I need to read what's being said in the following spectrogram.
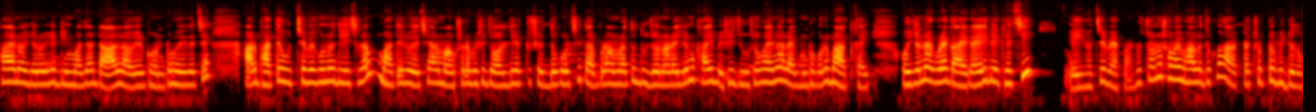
খায় না, ওই জন্য ওই যে ডিম ভাজা, ডাল, লাউয়ের ঘন্ট হয়ে গেছে। আর ভাতে উচ্ছে বেগুনও দিয়েছিলাম, ভাতে রয়েছে, আর মাংসটা বেশি জল দিয়ে একটু সেদ্ধ করছি, তারপরে আমরা তো দুজন আড়াইজন খাই, বেশি জুসও খাই না, আর এক মুঠো করে ভাত খাই। ওই জন্য একবারে গায়ে গায়েই রেখেছি, এই হচ্ছে ব্যাপার। তো চলো সবাই ভালো থেকো, আর একটা ছোট্ট ভিডিও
